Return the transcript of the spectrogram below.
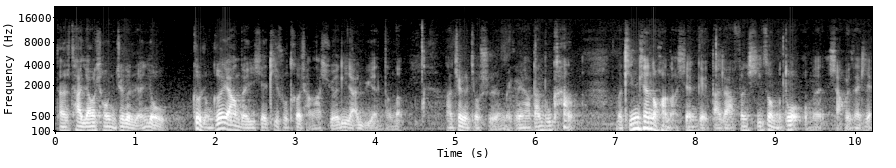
但是他要求你这个人有各种各样的一些技术特长啊、学历啊、语言等等。那这个就是每个人要单独看了。那么今天的话呢，先给大家分析这么多，我们下回再见。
